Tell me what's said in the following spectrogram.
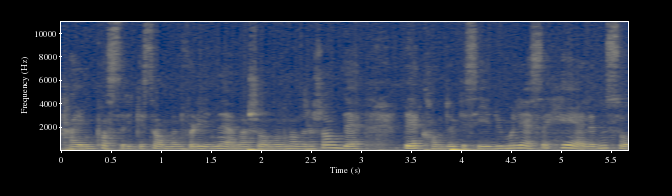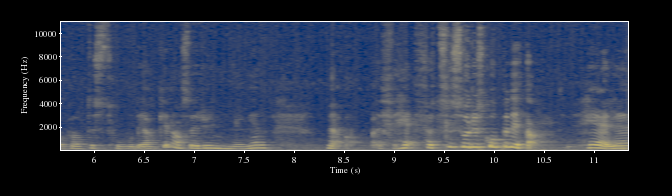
tegn passer ikke sammen fordi den ene er sånn og den andre er sånn, det, det kan du ikke si. Du må lese hele den såkalte zodiakken, altså rundingen med fødselshoroskopet ditt. da. Hele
